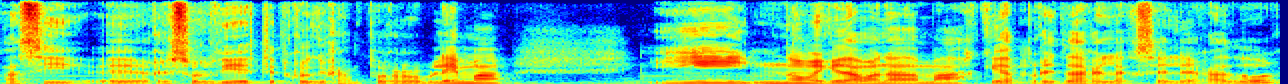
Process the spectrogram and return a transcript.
así, eh, resolví este programa, problema y no me quedaba nada más que apretar el acelerador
